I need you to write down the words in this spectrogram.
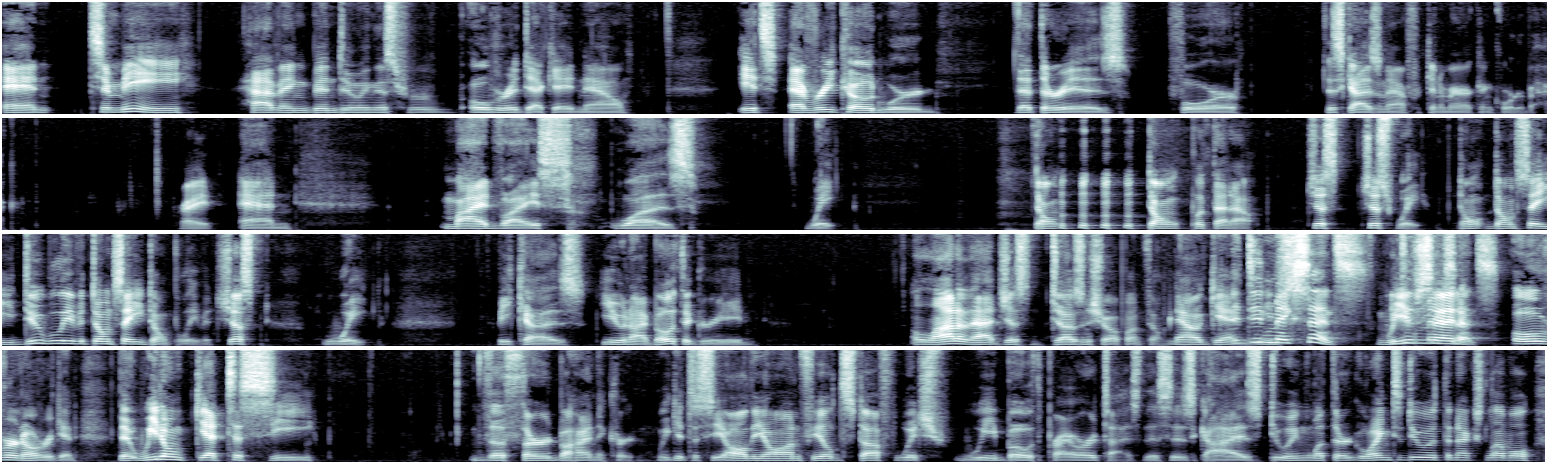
and to me, having been doing this for over a decade now, it's every code word that there is for this guy's an African American quarterback. right? And my advice was wait. Don't don't put that out. Just just wait. Don't don't say you do believe it, don't say you don't believe it. Just wait. Because you and I both agreed a lot of that just doesn't show up on film. Now again, It didn't make sense. It We've said sense. over and over again that we don't get to see the third behind the curtain. We get to see all the on-field stuff, which we both prioritize. This is guys doing what they're going to do at the next level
